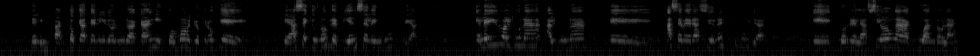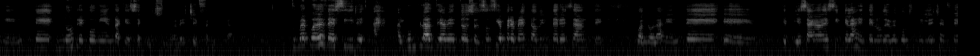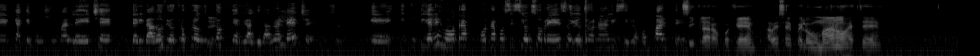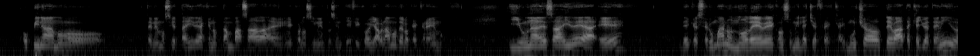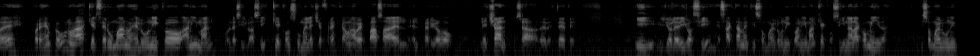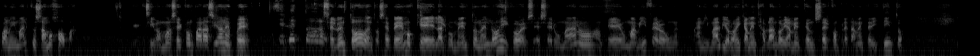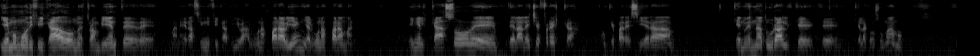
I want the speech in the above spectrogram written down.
del impacto que ha tenido el huracán y cómo yo creo que, que hace que uno repiense la industria he leído algunas algunas eh, aseveraciones tuyas eh, con relación a cuando la gente no recomienda que se consuma leche fresca. ¿Tú me puedes decir algún planteamiento de eso? Eso siempre me ha estado interesante. Cuando la gente eh, empiezan a decir que la gente no debe consumir leche fresca, que consuman leche derivados de otros productos que en realidad no es leche. Eh, y tú tienes otra otra posición sobre eso y otro análisis, ¿lo compartes? Sí, claro, porque a veces pues, los humanos este, opinamos o tenemos ciertas ideas que no están basadas en el conocimiento científico y hablamos de lo que creemos. Y una de esas ideas es de que el ser humano no debe consumir leche fresca. Y muchos debates que yo he tenido es, por ejemplo, uno es que el ser humano es el único animal, por decirlo así, que consume leche fresca una vez pasa el, el periodo lechal, o sea, de destete. Y, yo le digo, sí, exactamente, y somos el único animal que cocina la comida y somos el único animal que usamos jopa. Si vamos a hacer comparaciones, pues hacerlo en todo. Hacerlo en todo. Entonces vemos que el argumento no es lógico. El, ser humano, aunque es un mamífero, un animal biológicamente hablando, obviamente es un ser completamente distinto. Y hemos modificado nuestro ambiente de manera significativa, algunas para bien y algunas para mal. En el caso de, de la leche fresca, aunque pareciera que no es natural que, que, que la consumamos,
